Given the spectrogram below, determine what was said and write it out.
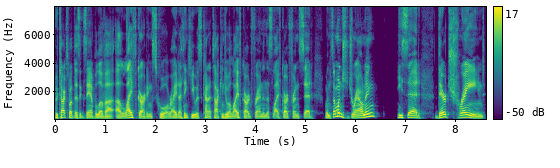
who talks about this example of a, a lifeguarding school, right? I think he was kind of talking to a lifeguard friend, and this lifeguard friend said, when someone's drowning, he said they're trained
